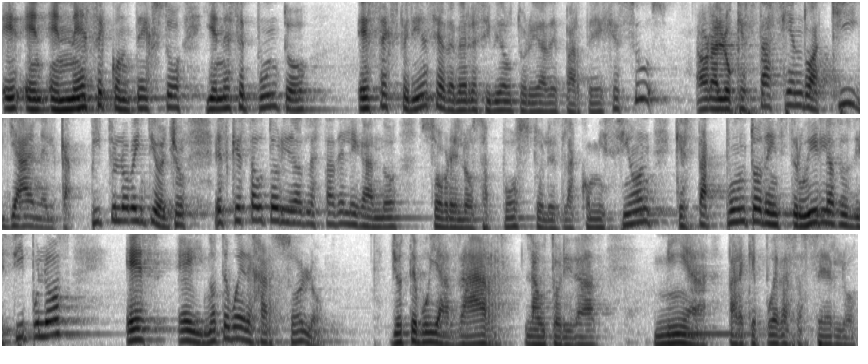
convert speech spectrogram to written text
en, en, ese contexto y en ese punto esta experiencia de haber recibido autoridad de parte de Jesús. Ahora, lo que está haciendo aquí ya en el capítulo 28 es que esta autoridad la está delegando sobre los apóstoles. La comisión que está a punto de instruirle a sus discípulos es, hey, no te voy a dejar solo, yo te voy a dar la autoridad mía para que puedas hacerlo.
